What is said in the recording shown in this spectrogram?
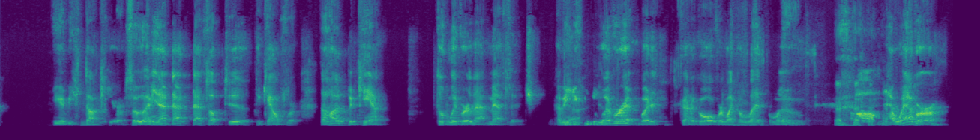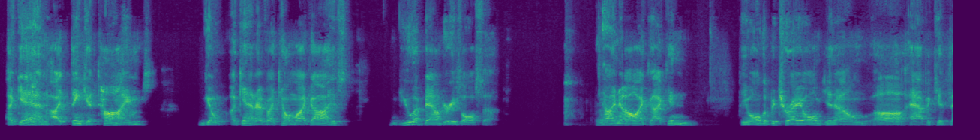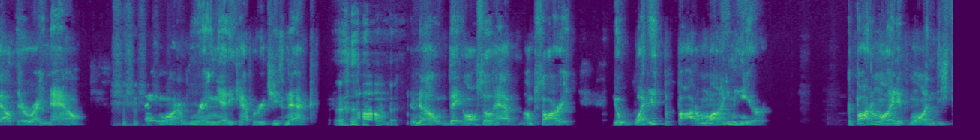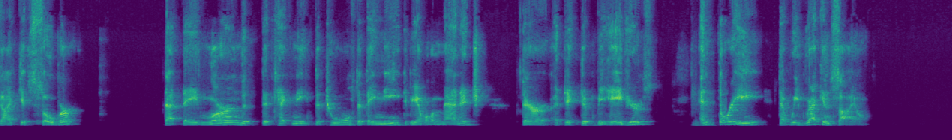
You're going to be stuck here. So I mean that that that's up to the counselor. The husband can't deliver that message. I mean, you can deliver it, but it's going to go over like a lead balloon. Um, however, again, I think at times, you know, again, if I tell my guys, you have boundaries also. Now, I know I, I can see all the betrayal, you know, uh, advocates out there right now. they want to wring Eddie Capparucci's neck. Um, no, they also have, I'm sorry, you know, what is the bottom line here? The bottom line is one, these guys get sober, that they learn the, the technique, the tools that they need to be able to manage their addictive behaviors. Mm-hmm. And three, that we reconcile.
